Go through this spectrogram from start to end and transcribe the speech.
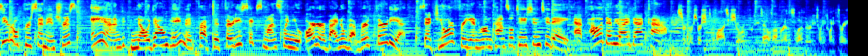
0% interest and no down payment for up to 36 months when you order by November 30th. Set your free in-home consultation today at PellaWI.com. Certain restrictions apply. See showroom for details. Offer ends 11 2023.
